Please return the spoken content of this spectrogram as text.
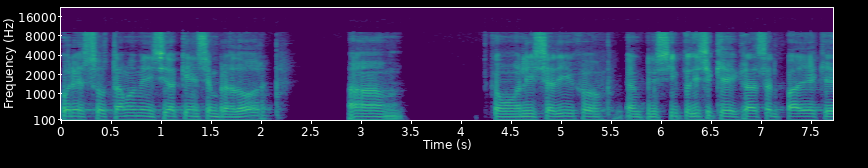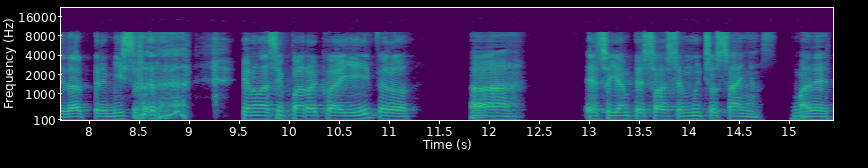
Por eso estamos bendecidos aquí en el Sembrador. Um, como Alicia dijo, al principio dice que gracias al Padre que da permiso, ¿verdad? Yo no soy párroco allí, pero ah, eso ya empezó hace muchos años, más de,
